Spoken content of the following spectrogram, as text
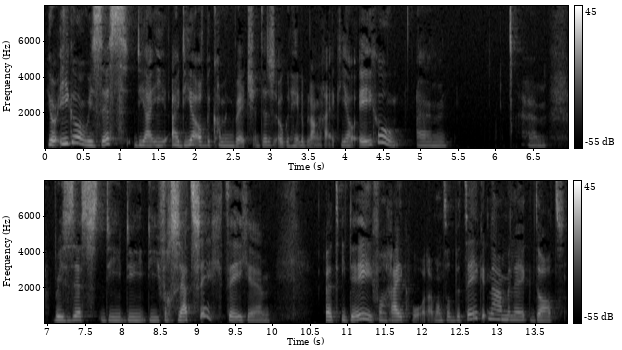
Your ego resists the idea of becoming rich. En dit is ook een hele belangrijke. Jouw ego um, resist, die, die, die verzet zich tegen het idee van rijk worden. Want dat betekent namelijk dat,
